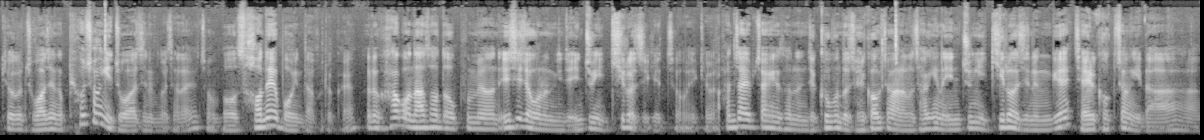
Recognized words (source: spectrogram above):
결국은 좋아지는 건 표정이 좋아지는 거잖아요. 좀뭐 선해 보인다 그럴까요? 그리고 하고 나서도 보면 일시적으로는 이제 인중이 길어지겠죠. 이렇게 환자 입장에서는 이제 그분도 제일 걱정하는 건 자기는 인중이 길어지는 게 제일 걱정이다.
